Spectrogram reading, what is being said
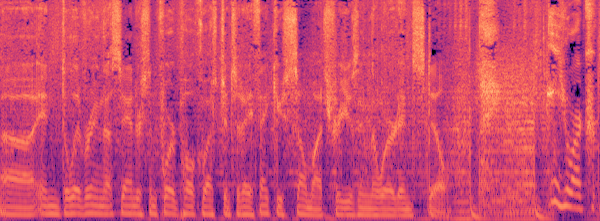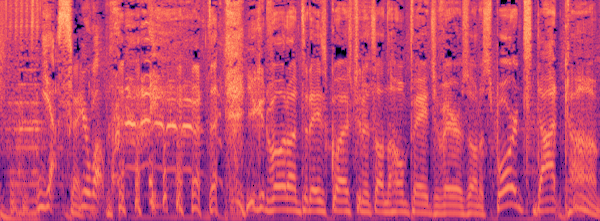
uh, in delivering that Sanderson Ford poll question today, thank you so much for using the word instill. You are, yes, Thank you're you. welcome. you can vote on today's question. It's on the homepage of ArizonaSports.com.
